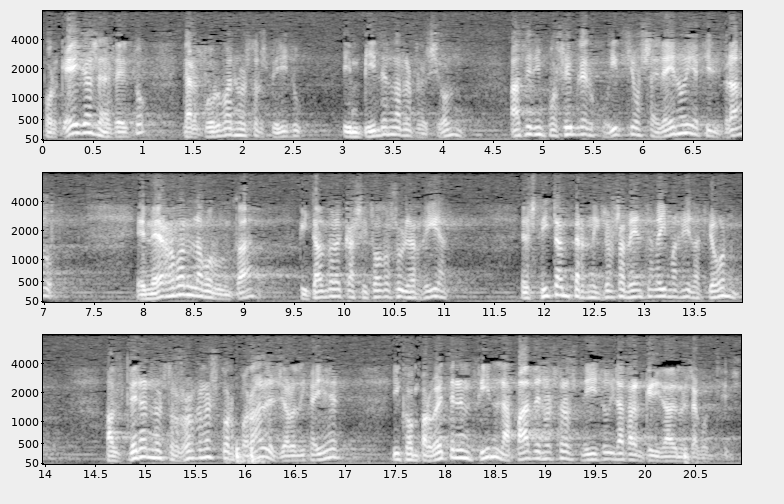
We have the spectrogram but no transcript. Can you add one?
Porque ellas, en efecto, perturban nuestro espíritu, impiden la reflexión, hacen imposible el juicio sereno y equilibrado, enervan la voluntad, quitándole casi toda su energía, excitan perniciosamente la imaginación, alteran nuestros órganos corporales, ya lo dije ayer, y comprometen, en fin, la paz de nuestro espíritu y la tranquilidad de nuestra conciencia.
